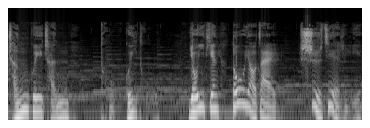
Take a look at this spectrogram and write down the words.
尘归尘，土归土，有一天都要在世界里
